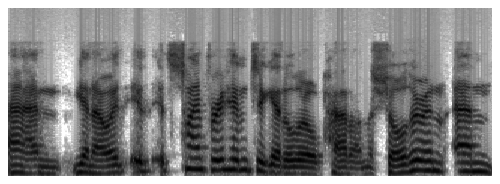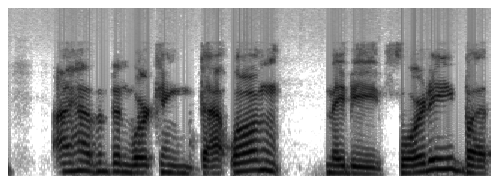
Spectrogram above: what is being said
And, you know, it, it, it's time for him to get a little pat on the shoulder. And, and I haven't been working that long, maybe 40, but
